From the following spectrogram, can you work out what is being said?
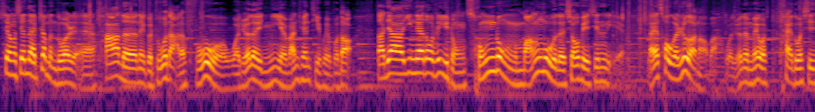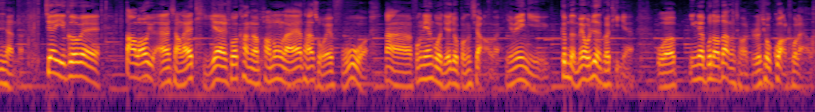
像现在这么多人，他的那个主打的服务，我觉得你也完全体会不到。大家应该都是一种从众、盲目的消费心理，来凑个热闹吧。我觉得没有太多新鲜的。建议各位大老远想来体验，说看看胖东来他所谓服务，那逢年过节就甭想了，因为你根本没有任何体验。我应该不到半个小时就逛出来了。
